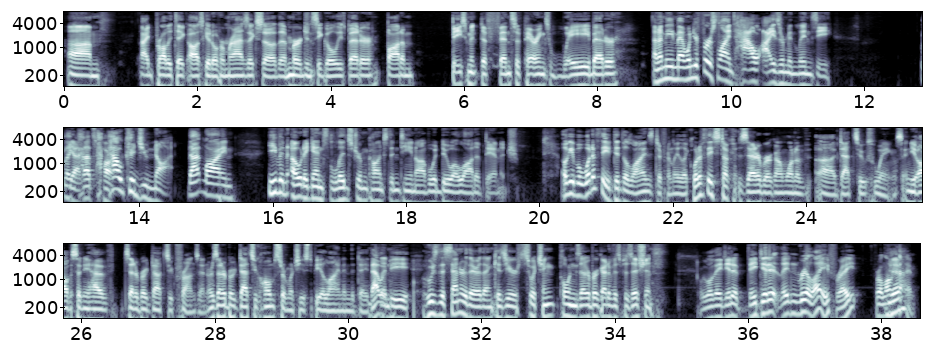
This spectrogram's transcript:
Um, I'd probably take Osgood over Mrazek, so the emergency goalie's better. Bottom basement defensive pairings way better. And I mean, man, when your first line's Howe, Yzerman, Lindsay, like Yeah, h- that's hard. How could you not? That line, even out against Lidstrom, Konstantinov, would do a lot of damage. Okay, but what if they did the lines differently? Like, what if they stuck Zetterberg on one of uh, Datsyuk's wings, and you all of a sudden you have Zetterberg, Datsyuk, Franzen, or Zetterberg, Datsyuk, Holmstrom, which used to be a line in the day? That would be Who's the center there then? Because you're switching, pulling Zetterberg out of his position. well. They did it. They did it in real life, right? For a long Yeah. time.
